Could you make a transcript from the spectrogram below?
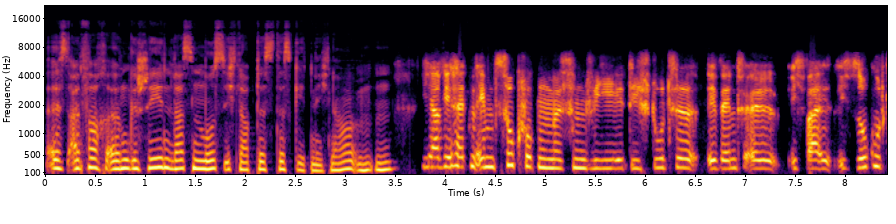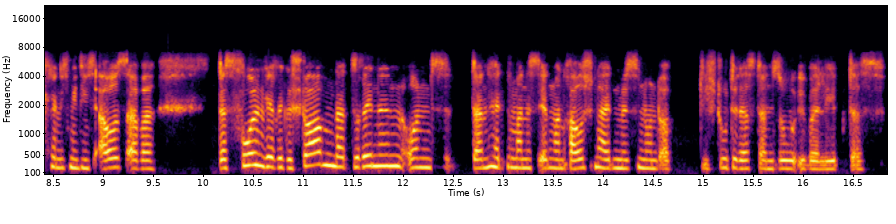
es einfach ähm, geschehen lassen muss. Ich glaube, das, das geht nicht, ne. Mhm. Ja, wir hätten eben zugucken müssen, wie die Stute eventuell, ich weiß, ich, so gut kenne ich mich nicht aus, aber das Fohlen wäre gestorben da drinnen und dann hätte man es irgendwann rausschneiden müssen und ob die Stute das dann so überlebt, dass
